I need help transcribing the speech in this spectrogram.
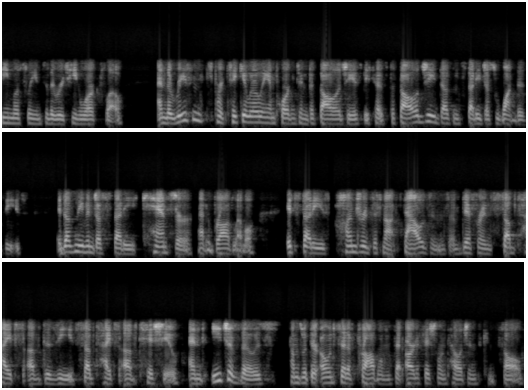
seamlessly into the routine workflow. And the reason it's particularly important in pathology is because pathology doesn't study just one disease. It doesn't even just study cancer at a broad level. It studies hundreds, if not thousands, of different subtypes of disease, subtypes of tissue. And each of those comes with their own set of problems that artificial intelligence can solve.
